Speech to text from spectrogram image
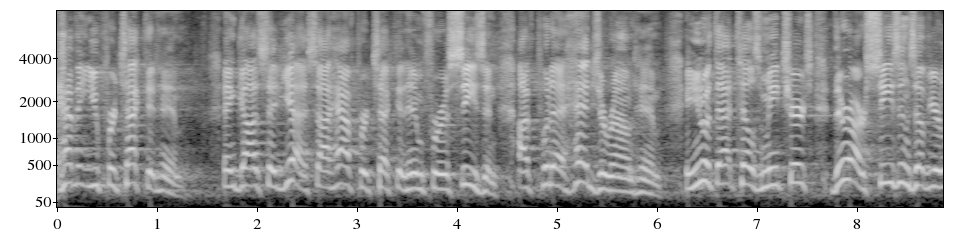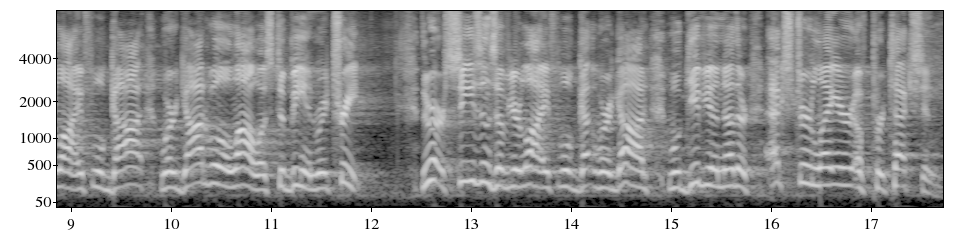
haven't you protected him? And God said, Yes, I have protected him for a season. I've put a hedge around him. And you know what that tells me, church? There are seasons of your life where God, will allow us to be in retreat. There are seasons of your life where God will give you another extra layer of protection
